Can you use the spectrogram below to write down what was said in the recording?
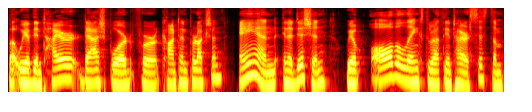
But we have the entire dashboard for content production. And in addition, we have all the links throughout the entire system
